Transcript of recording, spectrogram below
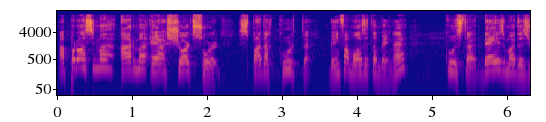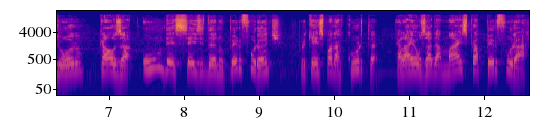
A próxima arma é a Short Sword, espada curta, bem famosa também, né? Custa 10 moedas de ouro, causa 1d6 de dano perfurante, porque a espada curta ela é usada mais para perfurar.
